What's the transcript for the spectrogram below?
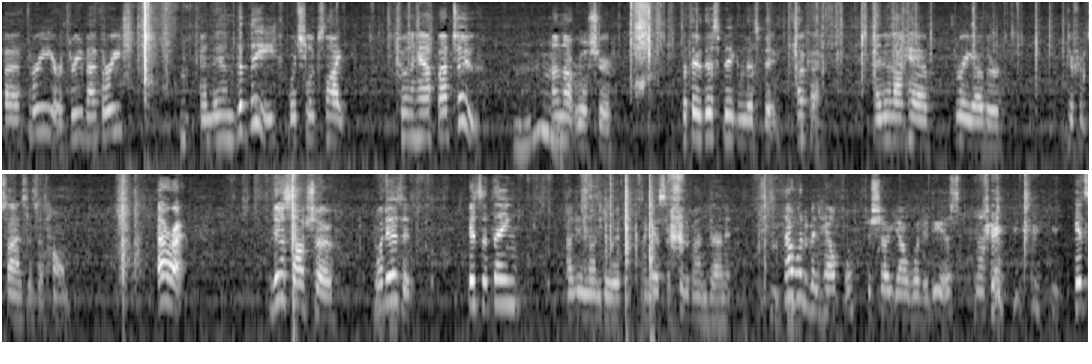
by three or three by three. And then the B, which looks like two and a half by two. Mhm. I'm not real sure. But they're this big and this big. Okay. And then I have three other different sizes at home. All right. This I'll show. What is it? It's a thing. I didn't undo it. I guess I should have undone it. That would have been helpful to show y'all what it is. That it's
